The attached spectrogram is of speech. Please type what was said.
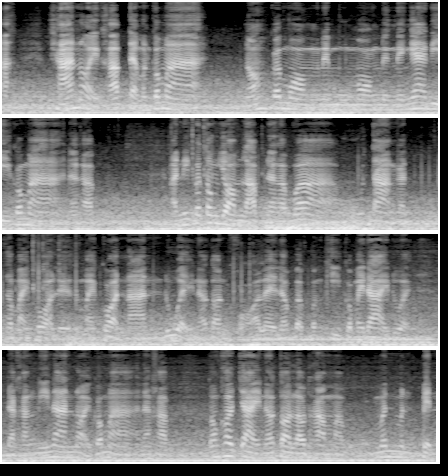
อะช้าหน่อยครับ แต่มันก็มาเนาะก็มองในมุมมองหนึ่งในแง่ดีก็มานะครับ อันนี้ก็ต้องยอมรับนะครับว่าโอ้ต่างกัน สมัยก่อนเลยสมัยก่อนนานด้วยนะตอนขออะไรแล้วแบบบางทีก็ไม่ได้ด้วย แต่ครั้งนี้นานหน่อยก็มานะครับ ต้องเข้าใจนะตอนเราทำอะมันมันเป็น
